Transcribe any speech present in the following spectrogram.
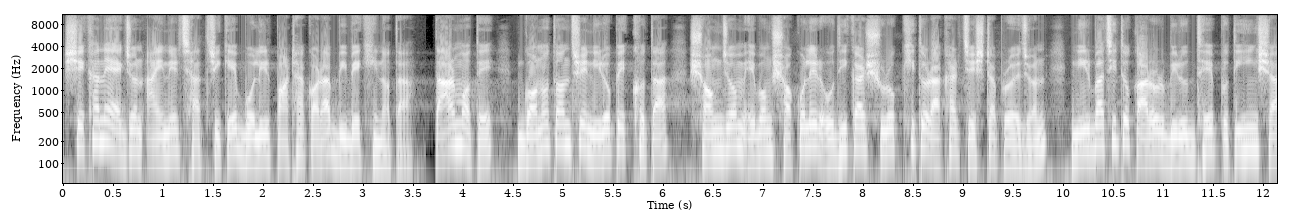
সেখানে একজন আইনের ছাত্রীকে বলির পাঠা করা বিবেকহীনতা। তার মতে গণতন্ত্রে নিরপেক্ষতা, সংযম এবং সকলের অধিকার সুরক্ষিত রাখার চেষ্টা প্রয়োজন, নির্বাচিত কারোর বিরুদ্ধে প্রতিহিংসা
